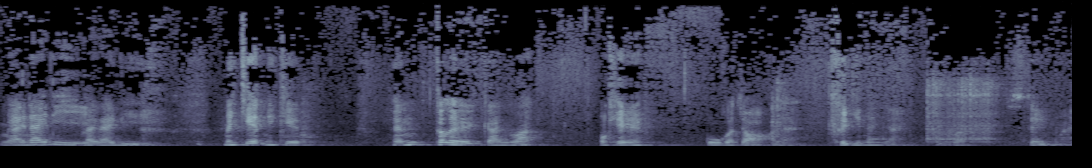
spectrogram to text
แม่งรายได้ดีรายได้ดี ไม่เก็ตไม่เก็ต ฉะนั้นก็เลยกันว่า โอเค กูกระจอกกันแหละคือยิ่งใหญ่กูก็เซ็งใหม่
